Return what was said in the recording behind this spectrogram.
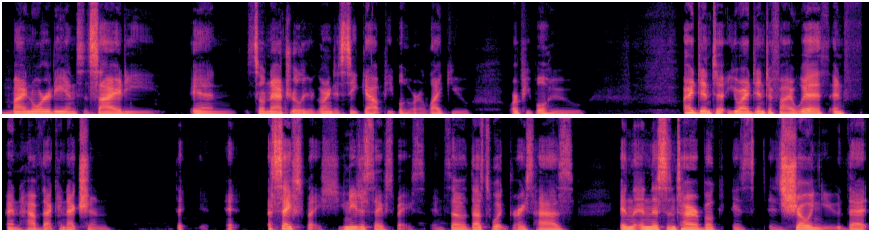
minority in society and so naturally you're going to seek out people who are like you or people who identi- you identify with and and have that connection i- eh, a safe space. You need a safe space and so that's what grace has in in this entire book is is showing you that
